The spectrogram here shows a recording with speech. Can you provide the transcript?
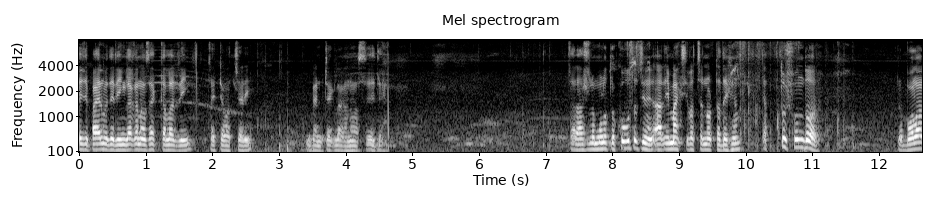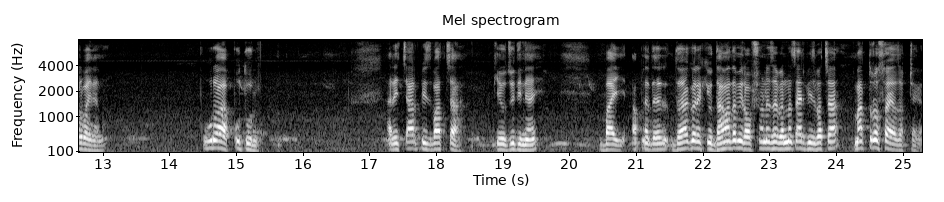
এই যে পায়ের মধ্যে রিং লাগানো আছে, এক কালার রিং, চারটা বাচ্চারই। ব্যান্টেক লাগানো আছে, এই দেখেন তারা আসলে মূলত খুব কবুতর চিনেন, আর এই মাক্সি বাচ্চার নটটা দেখেন, এত সুন্দর। বলার বাইরে না। পুরা পুতুল। আর এই চার পিস বাচ্চা কেউ যদি নেয়, ভাই, আপনাদের দয়া করে কেউ দামাদামির অপশনে যাবেন না। চার পিস বাচ্চা মাত্র ছয় হাজার টাকা।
